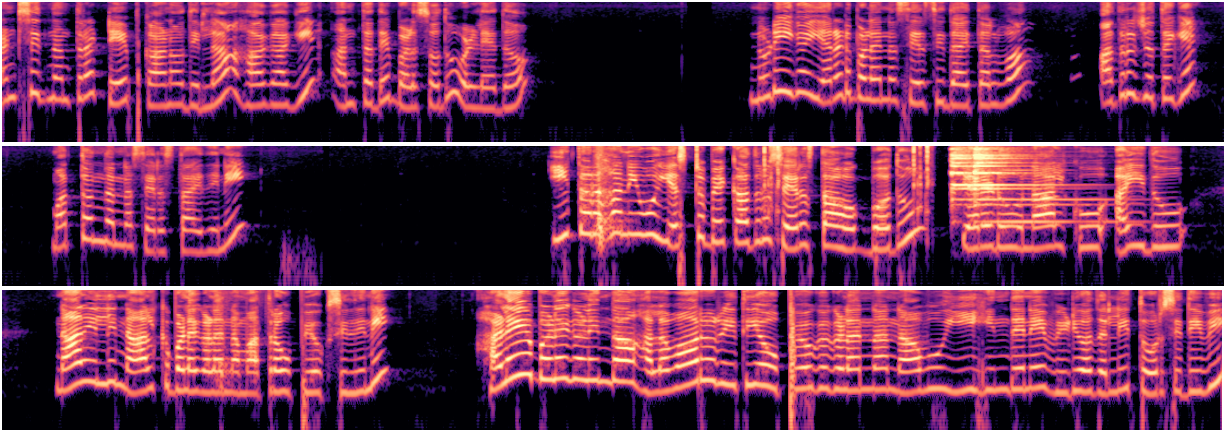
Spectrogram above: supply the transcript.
ಅಂಟಿಸಿದ ನಂತರ ಟೇಪ್ ಕಾಣೋದಿಲ್ಲ, ಹಾಗಾಗಿ ಅಂಥದ್ದೇ ಬಳಸೋದು ಒಳ್ಳೆಯದು ನೋಡಿ, ಈಗ ಎರಡು ಬಳೆನ ಸೇರಿಸಿದಾಯ್ತಲ್ವ? ಅದರ ಜೊತೆಗೆ ಮತ್ತೊಂದನ್ನು ಸೇರಿಸ್ತಾ ಇದ್ದೀನಿ. ಈ ತರಹ ನೀವು ಎಷ್ಟು ಬೇಕಾದರೂ ಸೇರಿಸ್ತಾ ಹೋಗ್ಬೋದು. ಎರಡು, ನಾಲ್ಕು, ಐದು ನಾನಿಲ್ಲಿ ನಾಲ್ಕು ಬಳೆಗಳನ್ನು ಮಾತ್ರ ಉಪಯೋಗಿಸಿದ್ದೀನಿ. ಹಳೆಯ ಬಳೆಗಳಿಂದ ಹಲವಾರು ರೀತಿಯ ಉಪಯೋಗಗಳನ್ನು ನಾವು ಈ ಹಿಂದೆನೇ ವಿಡಿಯೋದಲ್ಲಿ ತೋರಿಸಿದ್ದೀವಿ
